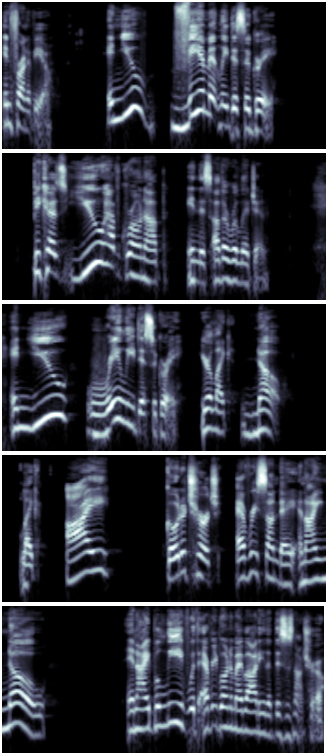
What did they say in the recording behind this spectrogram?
in front of you. And you vehemently disagree because you have grown up in this other religion and you really disagree. You're like, no. Like, I go to church every Sunday and I know and I believe with every bone in my body that this is not true.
